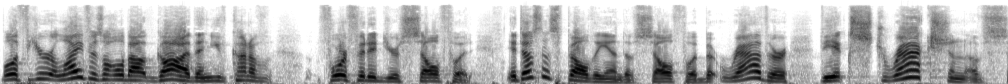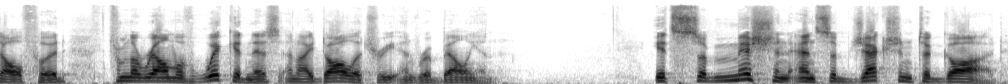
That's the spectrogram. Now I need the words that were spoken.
Well, if your life is all about God, then you've kind of forfeited your selfhood. It doesn't spell the end of selfhood, but rather the extraction of selfhood from the realm of wickedness and idolatry and rebellion. It's submission and subjection to God,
